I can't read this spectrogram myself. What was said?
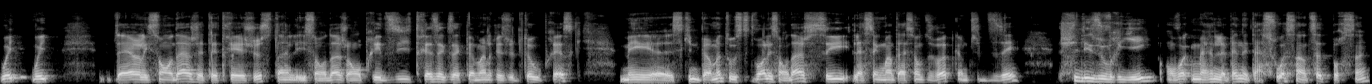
Oui, oui. D'ailleurs, les sondages étaient très justes. Hein. Les sondages ont prédit très exactement le résultat ou presque. Mais euh, ce qui nous permet aussi de voir les sondages, c'est la segmentation du vote, comme tu le disais. Chez les ouvriers, on voit que Marine Le Pen est à 67%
